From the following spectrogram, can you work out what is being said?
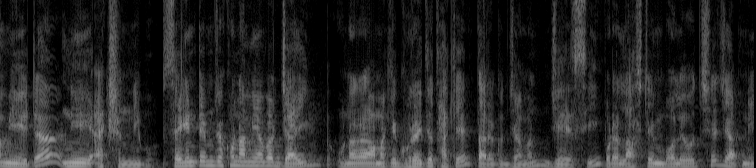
আমি এটা নিয়ে অ্যাকশন নিব। সেকেন্ড টাইম যখন আমি আবার যাই ওনারা আমাকে ঘুরাইতে থাকে তারেকুজ্জামান জেএসি পরে লাস্ট টাইম বলে হচ্ছে যে আপনি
